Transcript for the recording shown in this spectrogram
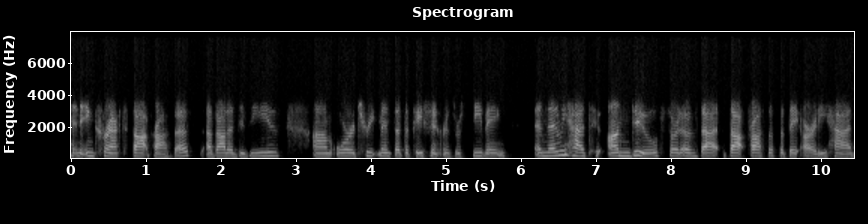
an incorrect thought process about a disease um, or a treatment that the patient was receiving. And then we had to undo sort of that thought process that they already had.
